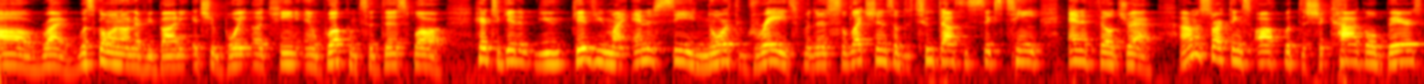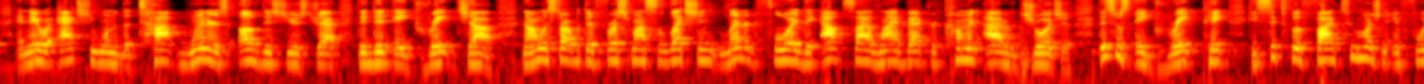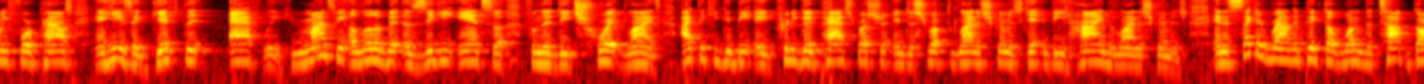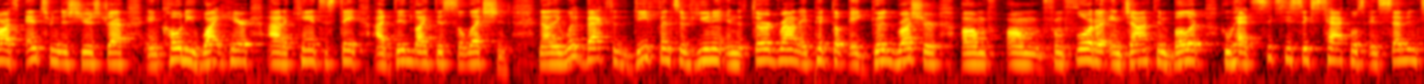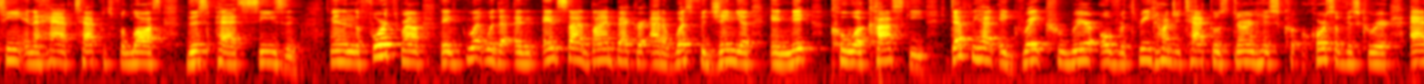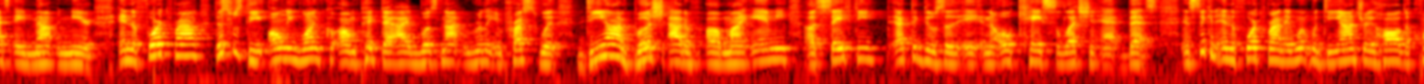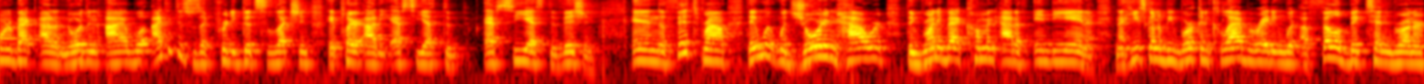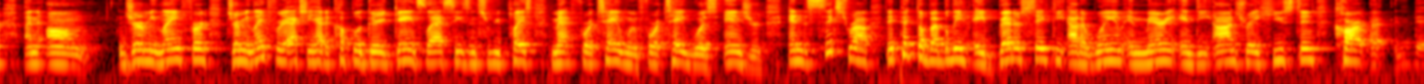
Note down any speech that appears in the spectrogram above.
All right, what's going on, everybody? It's your boy Akin, and welcome to this vlog. Here to get you, give you my NFC North grades for their selections of the 2016 NFL Draft. I'm gonna start things off with the Chicago Bears, and they were actually one of the top winners of this year's draft. They did a great job. Now I'm gonna start with their first round selection, Leonard Floyd, the outside linebacker coming out of Georgia. This was a great pick. He's six foot five, 244 pounds, and he is a gifted athlete. He reminds me a little bit of Ziggy Ansah from the Detroit Lions. I think he could be a pretty good pass rusher and disrupt the line of scrimmage, getting behind the line of scrimmage. In the second round, they picked up one of the top guards entering this year's draft and Cody Whitehair out of Kansas State. I did like this selection. Now, they went back to the defensive unit in the third round. They picked up a good rusher um, um, from Florida in Jonathan Bullard, who had 66 tackles and 17 and a half tackles for loss this past season. And in the fourth round, they went with an inside linebacker out of West Virginia and Nick. He definitely had a great career, over 300 tackles during his course of his career as a Mountaineer. In the fourth round, this was the only one um, pick that I was not really impressed with. Deon Bush out of uh, Miami, a safety. I think it was a, a, an okay selection at best. And sticking in the fourth round, they went with DeAndre Hall, the cornerback out of Northern Iowa. I think this was a pretty good selection. A player out of the FCS FCS division. And in the fifth round, they went with Jordan Howard, the running back coming out of Indiana. Now he's going to be working, collaborating with a fellow Big Ten runner, and um. Jeremy Langford. Jeremy Langford actually had a couple of great games last season to replace Matt Forte when Forte was injured. In the sixth round, they picked up, I believe, a better safety out of William and Mary and DeAndre Houston. Car, uh,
